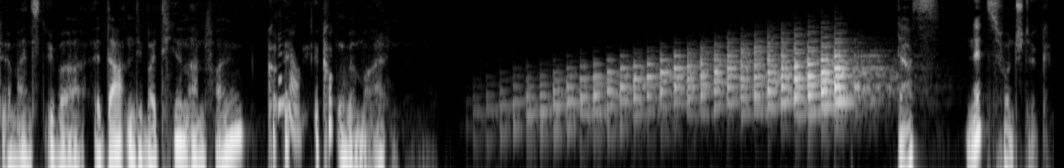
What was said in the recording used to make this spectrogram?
Du meinst über äh, Daten, die bei Tieren anfallen? Gu genau. Äh, gucken wir mal. Das Netzfundstück.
